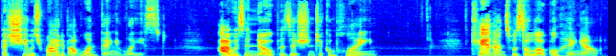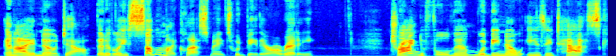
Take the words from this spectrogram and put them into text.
but she was right about one thing at least. I was in no position to complain. Cannon's was the local hangout, and I had no doubt that at least some of my classmates would be there already. Trying to fool them would be no easy task,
